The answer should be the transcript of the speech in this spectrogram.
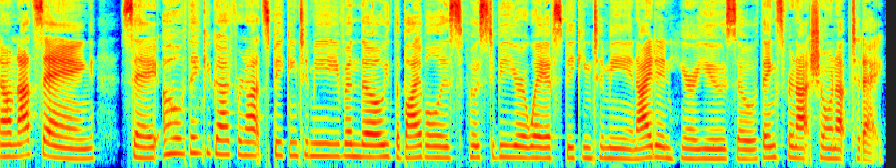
Now, I'm not saying, say, oh, thank you, God, for not speaking to me, even though the Bible is supposed to be your way of speaking to me and I didn't hear you, so thanks for not showing up today.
